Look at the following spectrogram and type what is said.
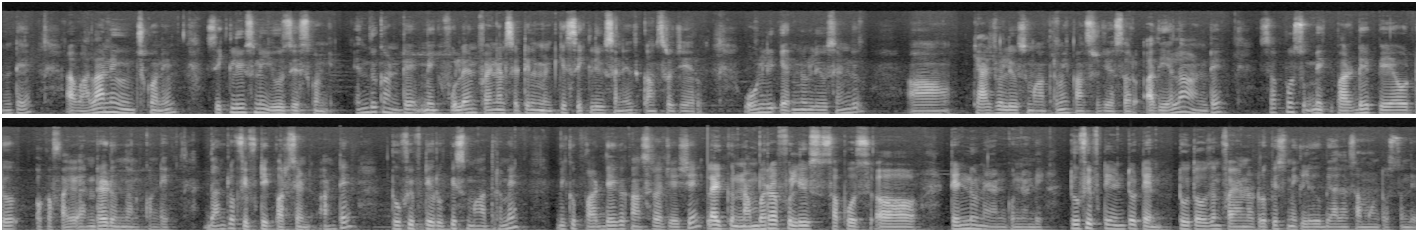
ఉంటే అవి అలానే ఉంచుకొని సిక్ లీవ్స్ని యూజ్ చేసుకోండి. ఎందుకంటే మీకు ఫుల్ అండ్ ఫైనల్ సెటిల్మెంట్కి సిక్ లీవ్స్ అనేది కన్సిడర్ చేయరు. Only earned leaves and casual leaves మాత్రమే కన్సిడర్ చేస్తారు. అది ఎలా అంటే సపోజ్ మీకు పర్ డే పే అవుట్ ఒక ఫైవ్ హండ్రెడ్ ఉందనుకోండి దాంట్లో ఫిఫ్టీ పర్సెంట్ అంటే టూ ఫిఫ్టీ రూపీస్ మాత్రమే మీకు పర్ డేగా కన్సిడర్ చేసి like number of leaves suppose ten ఉన్నాయి అనుకోండి two fifty into ten two thousand five hundred rupees మీకు లీవ్ బ్యాలెన్స్ అమౌంట్ వస్తుంది.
